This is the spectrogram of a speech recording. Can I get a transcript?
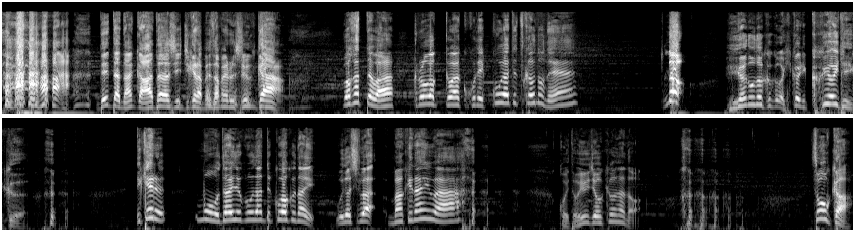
出たなんか新しい力目覚める瞬間わかったわ。黒輪っかはここでこうやって使うのね。な部屋の中が光り輝いていく いける？もう台所なんて怖くない。私は負けないわ。これどういう状況なの？そうか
